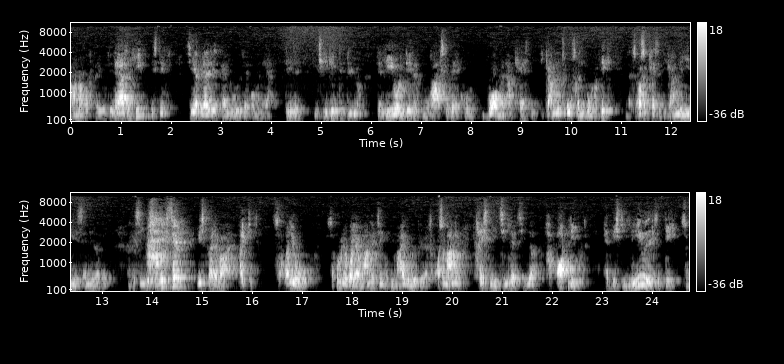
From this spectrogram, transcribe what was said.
Ragnarok-periode, den er altså helt bestemt til at være i den periode der, hvor man er dette intelligente dyr, der lever i dette moralske vakuum, hvor man har kastet de gamle trosreligioner væk, men altså også kastet de gamle evige sandheder væk. Man kan sige, hvis man ikke selv vidste, hvad der var rigtigt, så var det jo så kunne man jo gå og lave mange ting og blive meget ulykkelig. Jeg tror også, mange kristne i tidligere tider har oplevet, at hvis de levede efter det, som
